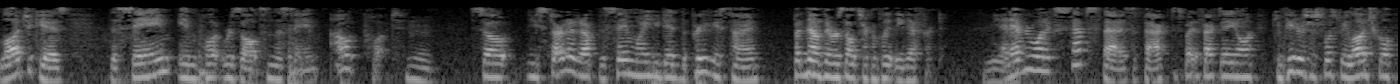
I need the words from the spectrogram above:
Logic is the same input results in the same output. Hmm. So you started it up the same way you did the previous time, but now the results are completely different. Yeah. And everyone accepts that as a fact, despite the fact that you know computers are supposed to be logical,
